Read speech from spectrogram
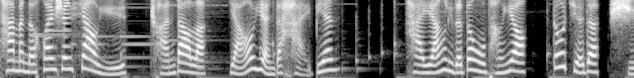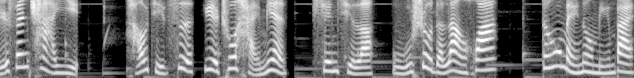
他们的欢声笑语传到了遥远的海边，海洋里的动物朋友都觉得十分诧异，好几次跃出海面，掀起了无数的浪花。都没弄明白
